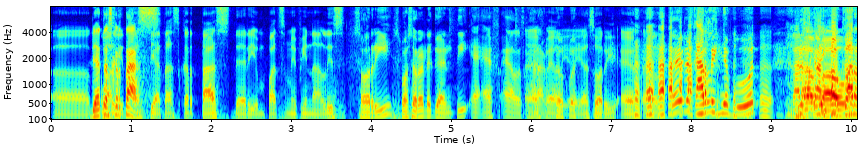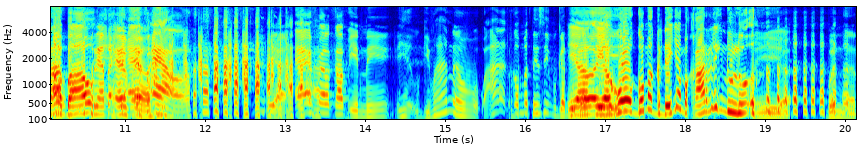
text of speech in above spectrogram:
eh, Di atas kertas. di atas kertas dari empat semifinalis. Sorry, sponsornya udah ganti EFL sekarang. EFL ya, ya sorry EFL Saya udah Carling nyebut. Carabao Carabao ternyata EFL ya EFL Cup ini. Ya gimana? Ah, kompetisi ganti ya ya gue gue mah gedenya sama Carling dulu. Iya bener.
